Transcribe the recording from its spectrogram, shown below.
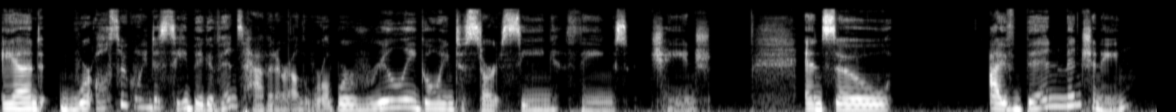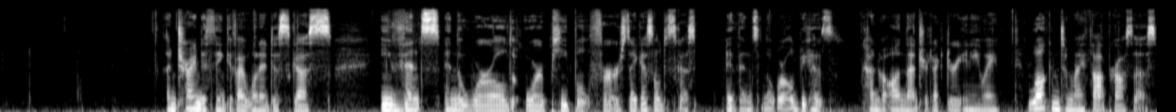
And we're also going to see big events happen around the world. We're really going to start seeing things change. And so I've been mentioning, I'm trying to think if I want to discuss events in the world or people first. I guess I'll discuss events in the world because kind of on that trajectory anyway. Welcome to my thought process.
